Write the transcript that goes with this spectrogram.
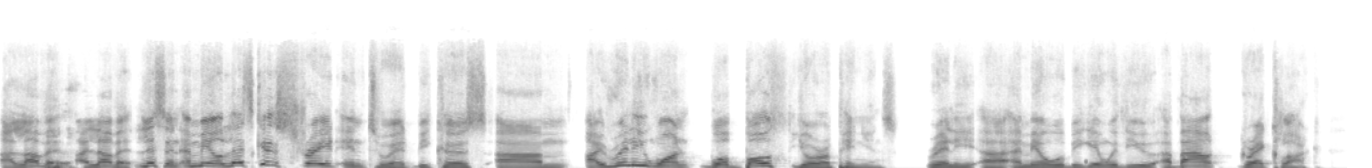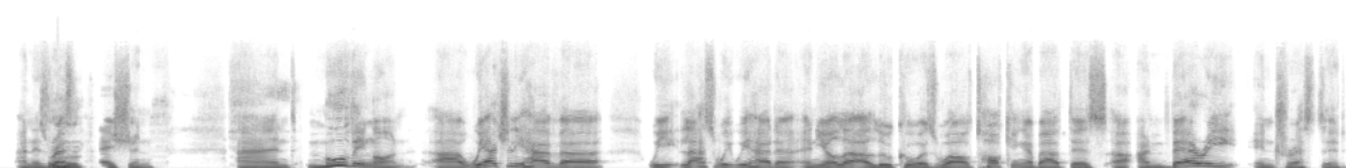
I love it. I love it. Listen, Emile, let's get straight into it because um, I really want, well, both your opinions, really. Uh, Emile, we'll begin with you about Greg Clark and his mm-hmm. resignation and moving on. Uh, we actually have, uh, we last week we had uh, Eniola Aluko as well talking about this. Uh, I'm very interested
